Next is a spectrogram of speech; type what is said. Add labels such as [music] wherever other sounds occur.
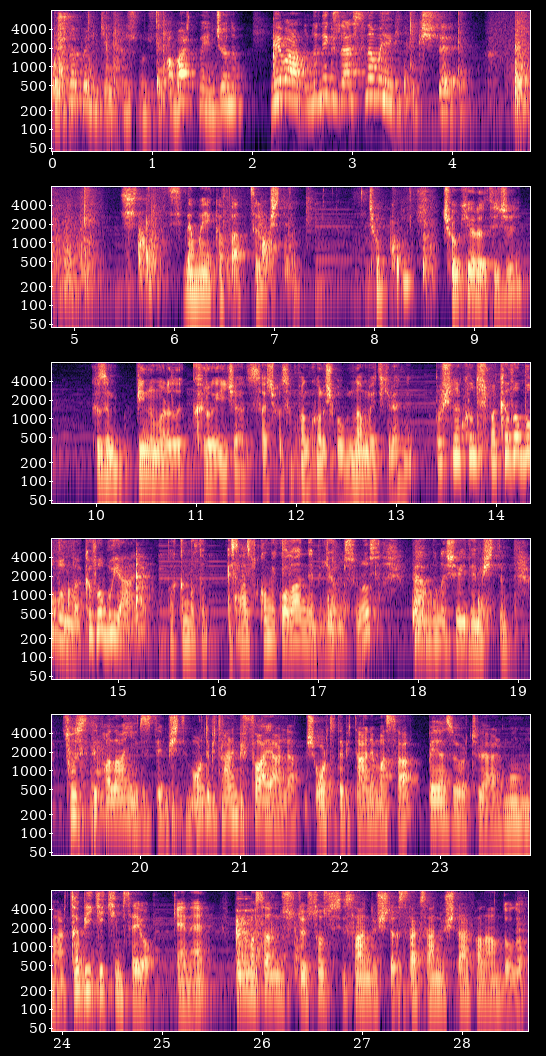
Boşuna panik yapıyorsunuz. Abartmayın canım. Ne var bunda? Ne güzel sinemaya gittik işte. İşte sinemayı kapattırmıştı. Çok komik. Çok yaratıcı. Kızım bir numaralı kro icadı. Saçma sapan konuşma. Bundan mı etkilendin? Boşuna konuşma. Kafa bu bunda. Kafa bu yani. Bakın bakın esas komik olan ne biliyor musunuz? Ben buna şey demiştim. Sosisli falan yeriz demiştim. Orada bir tane büfe ayarlatmış. Ortada bir tane masa. Beyaz örtüler, mumlar. Tabii ki kimse yok gene. Böyle masanın üstü sosisli sandviçler, ıslak sandviçler falan dolu.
